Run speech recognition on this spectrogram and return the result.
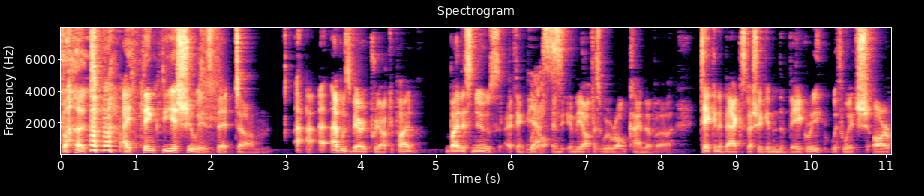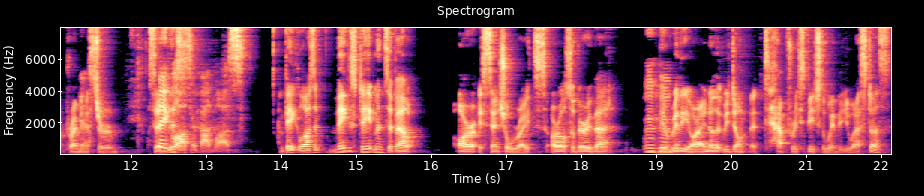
But I think the issue is that um, I, I, I was very preoccupied by this news. I think we all, in, the, in the office we were all kind of uh, taken aback, especially given the vagary with which our prime Yeah. minister said Big this. laws are bad laws. Vague laws and vague statements about our essential rights are also very bad. They Mhm. really are. I know that we don't have free speech the way the U.S. does,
